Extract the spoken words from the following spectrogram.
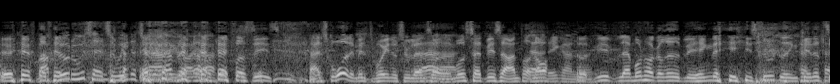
Øh, efter blev du udtaget til 21 ja, ja, præcis. Ja, han scorede det mindste på 21 landsholdet, ja, ja. modsat visse andre. Ja, Nå, vi lader mundhuggeriet blive hængende i studiet en kende til.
